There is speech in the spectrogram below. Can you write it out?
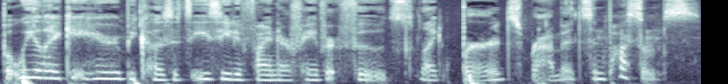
But we like it here because it's easy to find our favorite foods like birds, rabbits, and possums.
